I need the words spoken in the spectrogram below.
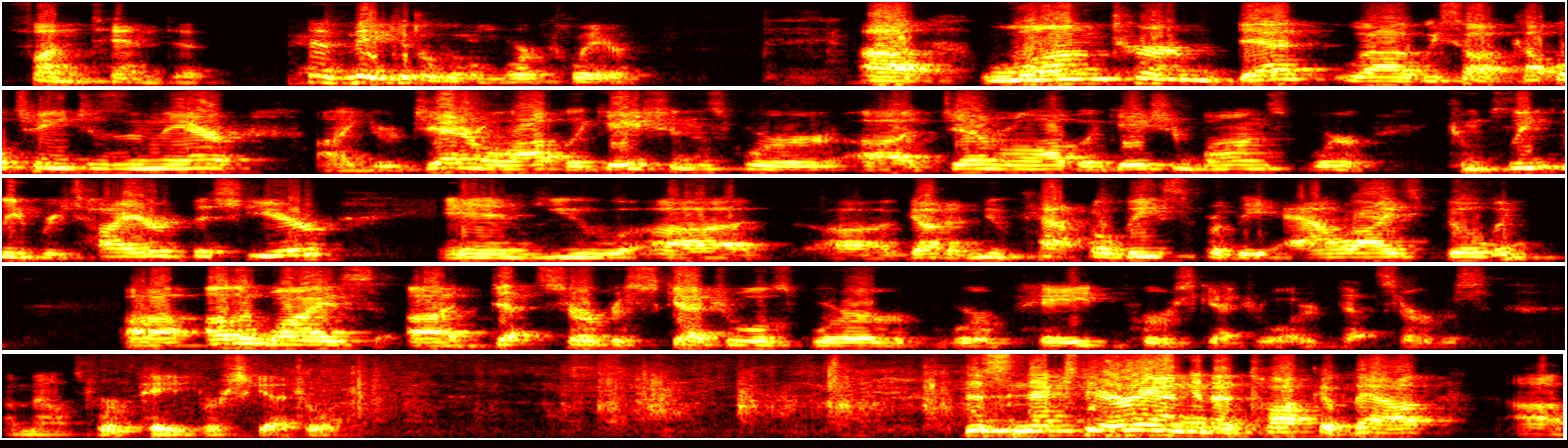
Fund 10 to make it a little more clear. Uh, long-term debt, uh, we saw a couple changes in there. Uh, your general obligations were, uh, general obligation bonds were completely retired this year. And you, uh, uh, got a new capital lease for the Allies building. Uh, otherwise, debt service schedules were, were paid per schedule, or debt service amounts were paid per schedule. This next area, I'm gonna talk about, uh,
